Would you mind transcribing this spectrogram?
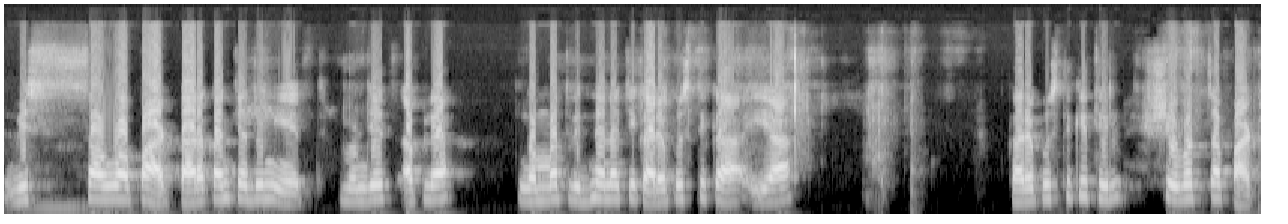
विसावा पाठ तारकांच्या दुनियेत म्हणजेच आपल्या गंमत विज्ञानाची कार्यपुस्तिका या कार्यपुस्तिकेतील शेवटचा पाठ.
